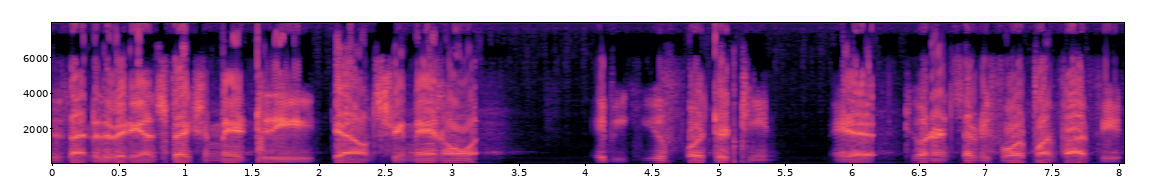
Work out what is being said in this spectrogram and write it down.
End of the video inspection made to the downstream manhole ABQ 413, made at 274.5 feet.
